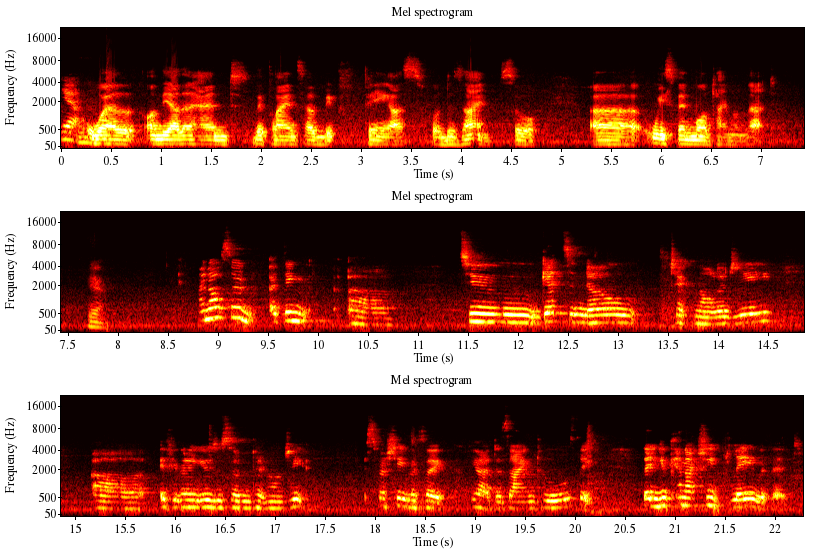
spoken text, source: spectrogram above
Yeah. while on the other hand the clients are be- paying us for design so uh, we spend more time on that Yeah. And also, I think uh, to get to know technology, uh, if you're going to use a certain technology, especially with like yeah design tools, that that you can actually play with it,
